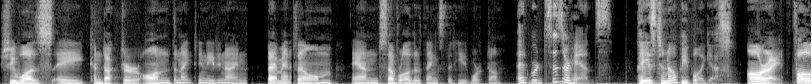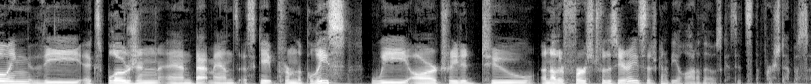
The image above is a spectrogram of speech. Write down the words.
She was a conductor on the 1989 Batman film and several other things that he worked on. Edward Scissorhands. Pays to know people, I guess. All right, following the explosion and Batman's escape from the police, we are treated to another first for the series. There's going to be a lot of those because it's the first episode.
